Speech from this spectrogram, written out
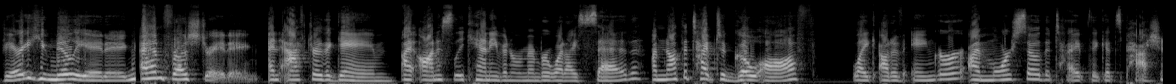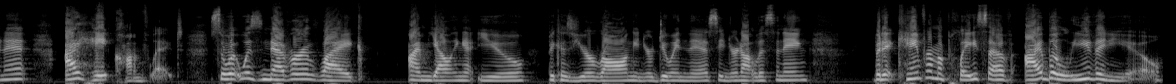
very humiliating, and frustrating. And after the game, I honestly can't even remember what I said. I'm not the type to go off like out of anger. I'm more so the type that gets passionate. I hate conflict. So it was never like, I'm yelling at you because you're wrong and you're doing this and you're not listening. But it came from a place of, I believe in you.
